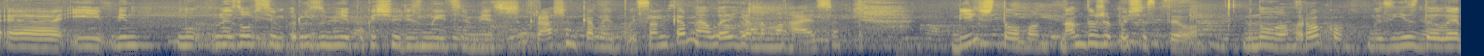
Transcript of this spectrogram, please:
Е, І він ну, не зовсім розуміє поки що різницю між крашенками і писанками, але я намагаюся. Більш того, нам дуже пощастило. Минулого року ми з'їздили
